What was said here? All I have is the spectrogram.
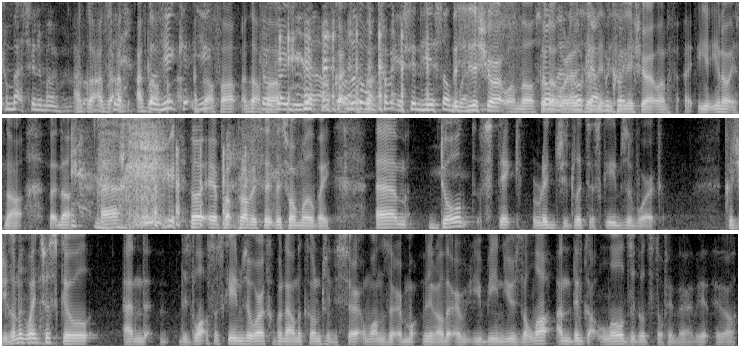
come back to you in a moment. I've got, I've got, I've, I've got, Go, a you- I've got a thought. I've got a go, go, thought. go. I've got another one coming. It's in here somewhere. This is a short one though, so don't worry. It's, only, be it's only a short one. You, you know it's not, but no. Uh, no it pro- probably this one will be. Um, don't stick rigidly to schemes of work because you're going to go into a school and there's lots of schemes of work up and down the country. There's certain ones that are you know that are being used a lot, and they've got loads of good stuff in there. They- You know,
